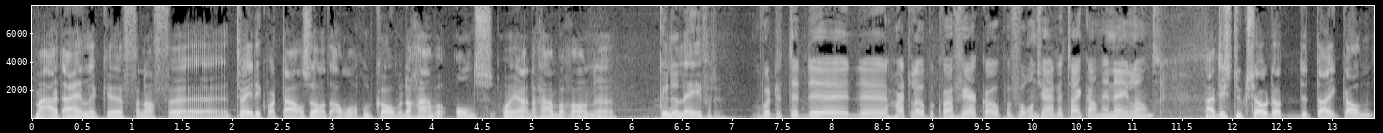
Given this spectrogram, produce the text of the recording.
Maar uiteindelijk uh, vanaf het tweede kwartaal zal het allemaal goed komen. Dan gaan we ons, oh ja, dan gaan we gewoon kunnen leveren. Wordt het de, de, de hardlopen qua verkopen volgend jaar, de Taycan in Nederland? Nou, het is natuurlijk zo dat de Taycan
